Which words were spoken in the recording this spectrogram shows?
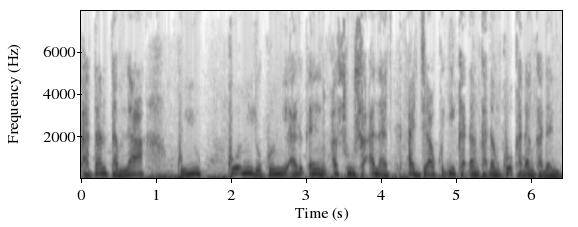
a tantamna ku yi komi da komi a riƙa yin asusu ana ajiya kuɗi kaɗan kaɗan ko kaɗan kaɗan ne.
